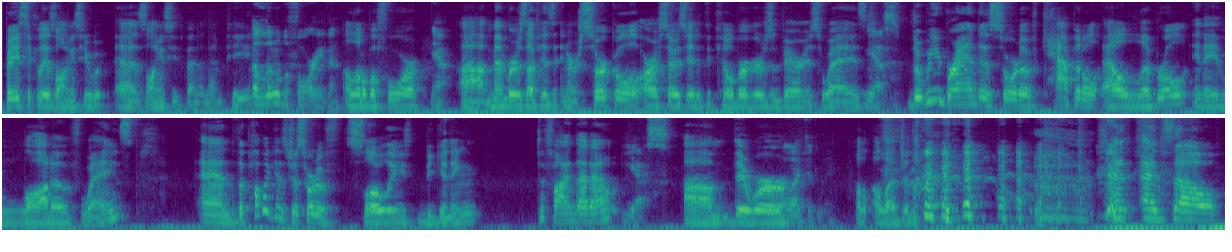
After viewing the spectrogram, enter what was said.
basically as long as he as long as he's been an MP. A little before even. a little before. Yeah. Uh, members of his inner circle are associated with the Kielburgers in various ways. Yes. The We brand is sort of capital L liberal in a lot of ways. And the public is just sort of slowly beginning to find that out. Yes. Um, they were Allegedly. al- allegedly. and, and so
